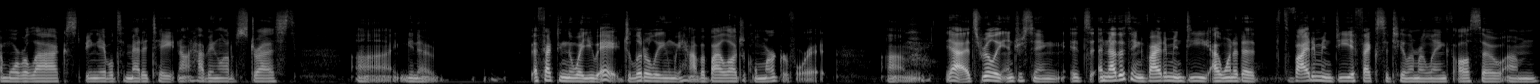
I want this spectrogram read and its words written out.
a more relaxed, being able to meditate, not having a lot of stress, uh, you know, affecting the way you age, literally, and we have a biological marker for it. Um, yeah, it's really interesting. It's another thing. Vitamin D. I wanted to. Vitamin D affects the telomere length. Also, um,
